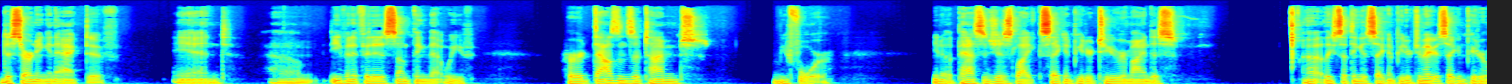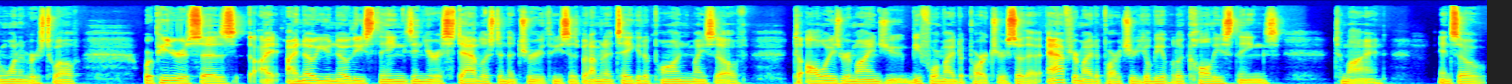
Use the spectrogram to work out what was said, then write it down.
discerning and active, and um, even if it is something that we've heard thousands of times before, you know, passages like Second Peter two remind us. Uh, at least I think it's Second Peter two, maybe it's Second Peter one and verse twelve, where Peter says, I, I know you know these things and you're established in the truth. He says, but I'm going to take it upon myself to always remind you before my departure so that after my departure you'll be able to call these things to mind and so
